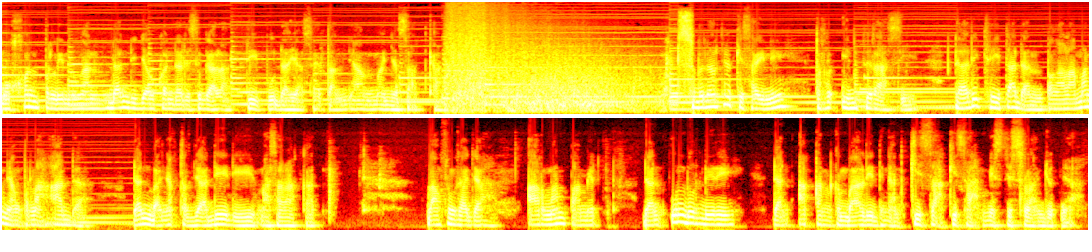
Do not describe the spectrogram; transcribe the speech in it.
mohon perlindungan dan dijauhkan dari segala tipu daya setan yang menyesatkan. Sebenarnya kisah ini terinspirasi dari cerita dan pengalaman yang pernah ada dan banyak terjadi di masyarakat. Langsung saja, Arman pamit dan undur diri dan akan kembali dengan kisah-kisah mistis selanjutnya.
